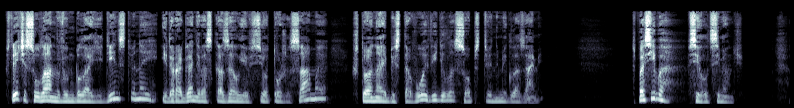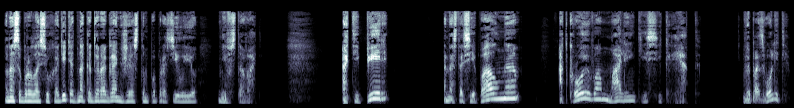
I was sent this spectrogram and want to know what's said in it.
Встреча с Улановым была единственной, и Дорогань рассказал ей все то же самое, что она и без того видела собственными глазами. — Спасибо, Всеволод Семенович. Она собралась уходить, однако Дорогань жестом попросил ее не вставать. — А теперь, Анастасия Павловна, открою вам маленький секрет. Вы позволите?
